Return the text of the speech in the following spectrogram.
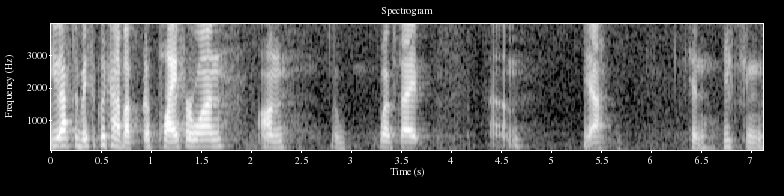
you have to basically kind of apply for one on the website. Um, yeah, you can, you can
